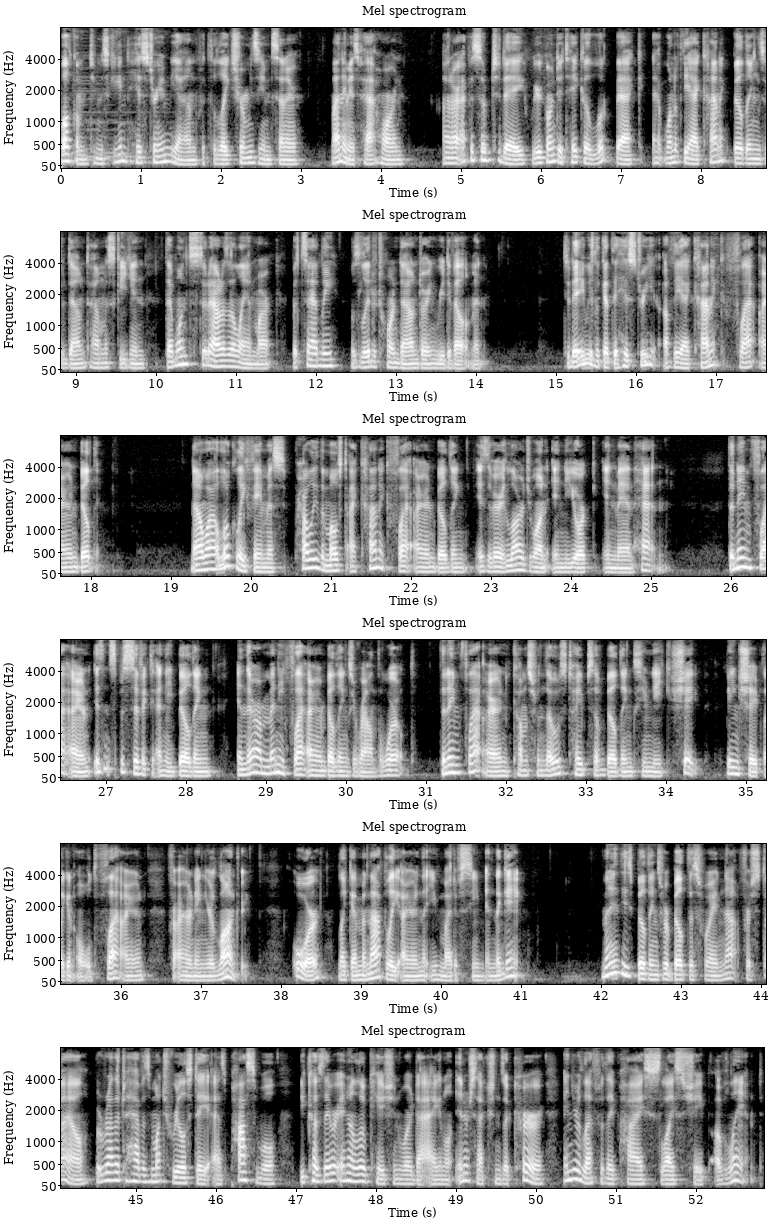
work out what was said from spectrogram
Welcome to Muskegon History and Beyond with the Lakeshore Museum Center. My name is Pat Horn. On our episode today, we are going to take a look back at one of the iconic buildings of downtown Muskegon that once stood out as a landmark, but sadly was later torn down during redevelopment. Today, we look at the history of the iconic Flatiron Building. Now, while locally famous, probably the most iconic Flatiron building is the very large one in New York in Manhattan. The name Flatiron isn't specific to any building, and there are many Flatiron buildings around the world. The name Flatiron comes from those types of buildings' unique shape, being shaped like an old flatiron for ironing your laundry, or like a Monopoly iron that you might have seen in the game. Many of these buildings were built this way not for style, but rather to have as much real estate as possible because they were in a location where diagonal intersections occur and you're left with a pie slice shape of land.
